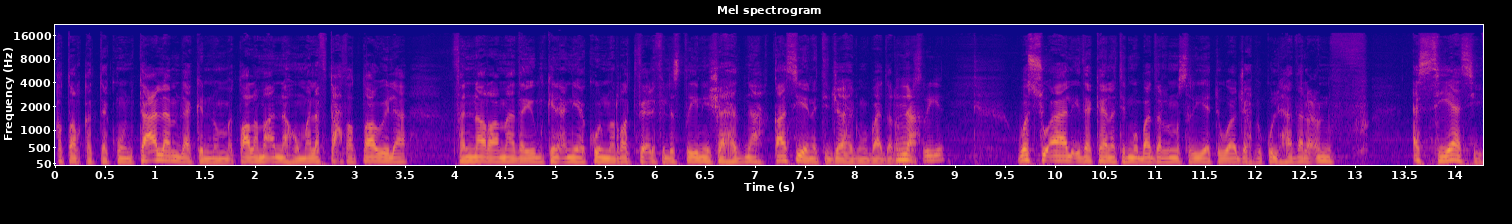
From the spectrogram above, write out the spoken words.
قطر قد تكون تعلم لكنه طالما أنه ملف تحت الطاولة فلنرى ماذا يمكن أن يكون من رد فعل فلسطيني شاهدناه قاسيا اتجاه المبادرة نعم. المصرية والسؤال إذا كانت المبادرة المصرية تواجه بكل هذا العنف السياسي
